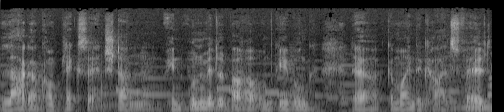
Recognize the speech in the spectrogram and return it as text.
Lagerkomplexe entstanden, in unmittelbarer Umgebung der Gemeinde Karlsfeld.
